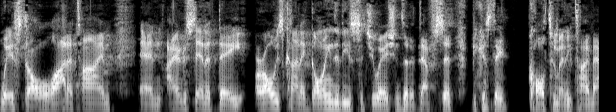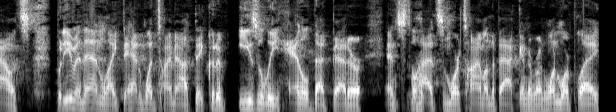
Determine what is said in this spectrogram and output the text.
wasted a lot of time. And I understand that they are always kind of going to these situations at a deficit because they call too many timeouts. But even then, like they had one timeout, they could have easily handled that better and still had some more time on the back end to run one more play,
